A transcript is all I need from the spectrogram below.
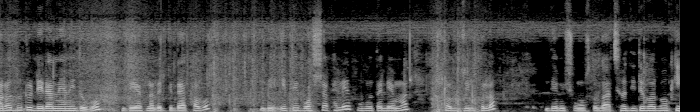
আরও দুটো ডেরামে আমি দেবো, দিয়ে আপনাদেরকে দেখাবো। দিয়ে এতে বর্ষা খেলে পুরো তাহলে আমার সবজির খোলা, দিয়ে আমি সমস্ত গাছেও দিতে পারব, কি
